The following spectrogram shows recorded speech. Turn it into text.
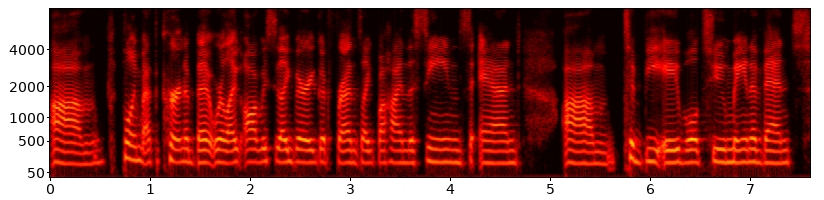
um pulling back the curtain a bit. We're like obviously like very good friends like behind the scenes. And um to be able to main event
